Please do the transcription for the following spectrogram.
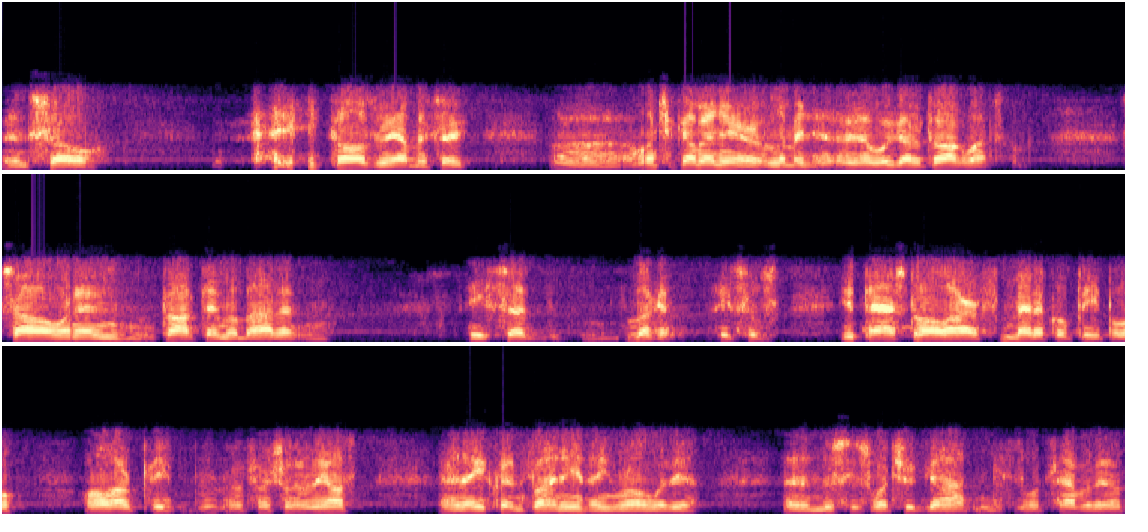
And so he calls me up and says, uh, "Why don't you come in here? Let me. Uh, we got to talk about something." So I went in and talked to him about it, and he said, "Look, at he says you passed all our medical people." all our people, officials, everything else, and they couldn't find anything wrong with you. And this is what you got, and this is what's happening.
